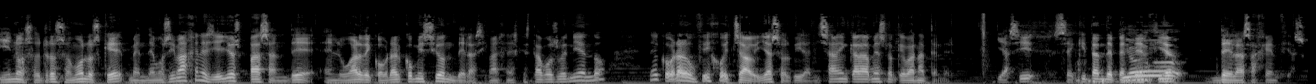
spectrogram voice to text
y nosotros somos los que vendemos imágenes y ellos pasan de, en lugar de cobrar comisión de las imágenes que estamos vendiendo, de cobrar un fijo y chao, y ya se olvidan y saben cada mes lo que van a tener. Y así se quitan dependencia Yo- de las agencias.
